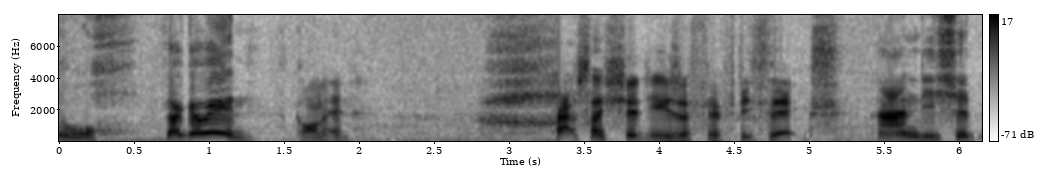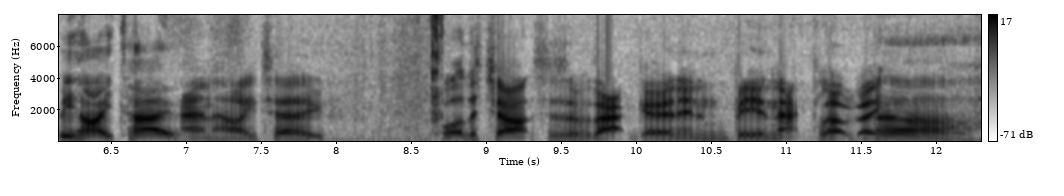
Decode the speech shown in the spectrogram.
Oh, does that go in? It's gone in. Perhaps I should use a 56 And you should be high toe. and high toe. What are the chances of that going in and being that club, eh? Oh,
